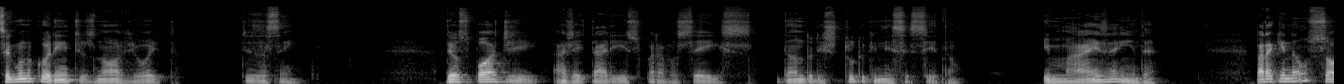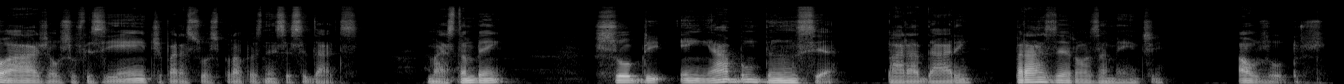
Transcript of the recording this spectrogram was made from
Segundo Coríntios 9, 8, diz assim: Deus pode ajeitar isso para vocês, dando-lhes tudo o que necessitam, e mais ainda, para que não só haja o suficiente para suas próprias necessidades, mas também sobre em abundância para darem prazerosamente aos outros.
